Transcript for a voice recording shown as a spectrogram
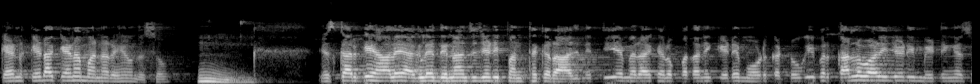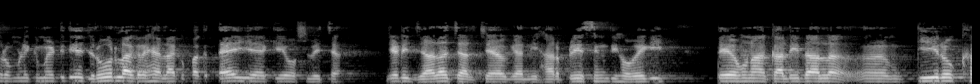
ਕਹਿਣ- ਕਿਹੜਾ ਕਹਿਣਾ ਮੰਨ ਰਹੇ ਹੋ ਦੱਸੋ। ਹੂੰ। ਇਸ ਕਰਕੇ ਹਾਲੇ ਅਗਲੇ ਦਿਨਾਂ 'ਚ ਜਿਹੜੀ ਪੰਥਕ ਰਾਜਨੀਤੀ ਹੈ ਮੇਰਾ ਖਿਆਲ ਉਹ ਪਤਾ ਨਹੀਂ ਕਿਹੜੇ ਮੋੜ ਕੱਟੂਗੀ ਪਰ ਕੱਲ ਵਾਲੀ ਜਿਹੜੀ ਮੀਟਿੰਗ ਹੈ ਸ਼੍ਰੋਮਣੀ ਕਮੇਟੀ ਦੀ ਇਹ ਜ਼ਰੂਰ ਲੱਗ ਰਿਹਾ ਹੈ। ਲਗਭਗ ਤੈਅ ਹੀ ਹੈ ਕਿ ਉਸ ਵਿੱਚ ਜਿਹੜੀ ਜ਼ਿਆਦਾ ਚਰਚਾ ਹੈ ਉਹ ਗਿਆਨੀ ਹਰਪ੍ਰੀਤ ਸਿੰਘ ਦੀ ਹੋਵੇਗੀ। ਤੇ ਹੁਣ ਅਕਾਲੀ ਦਲ ਕੀ ਰੁਖ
